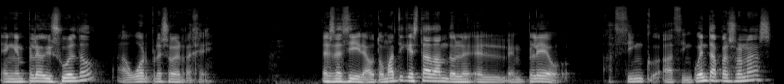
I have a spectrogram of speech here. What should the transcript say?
en empleo y sueldo a WordPress ORG. Es decir, Automatic está dando el, el empleo a, cinco- a 50 personas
